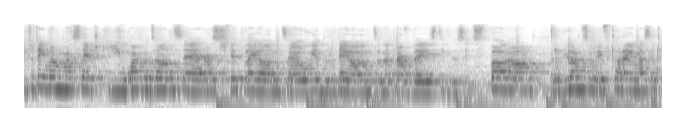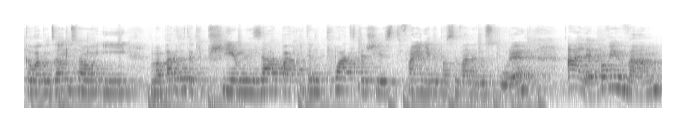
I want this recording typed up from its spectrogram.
I tutaj mam maseczki łagodzące, rozświetlające, ujędrniające, naprawdę jest ich dosyć sporo. Zrobiłam sobie wczoraj maseczkę łagodzącą i ma bardzo taki przyjemny zapach i ten płat też jest fajnie dopasowany do skóry. Ale powiem Wam,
